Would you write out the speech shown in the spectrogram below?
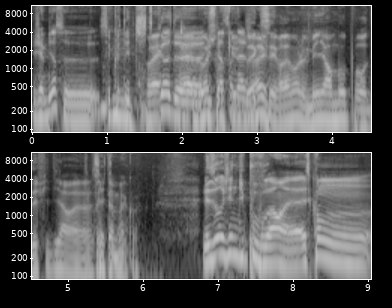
J'aime bien ce, ce côté cheat Ouais. code Ouais, euh, moi, du je personnage. bug, Ouais. c'est vraiment le meilleur mot pour définir euh, Saitama, quoi. Les origines du pouvoir, euh, est-ce qu'on.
